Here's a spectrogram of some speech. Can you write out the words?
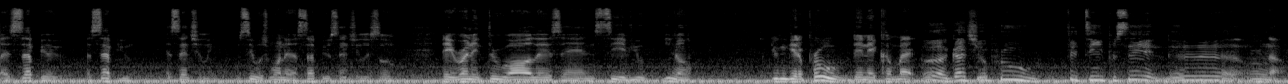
accept you, accept you essentially. See which one they accept you essentially. So they run it through all this and see if you, you know, you can get approved. Then they come back, oh, I got you approved, 15%. Uh, no, mm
